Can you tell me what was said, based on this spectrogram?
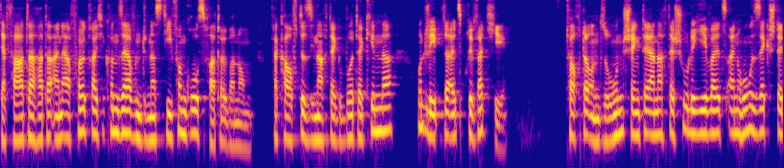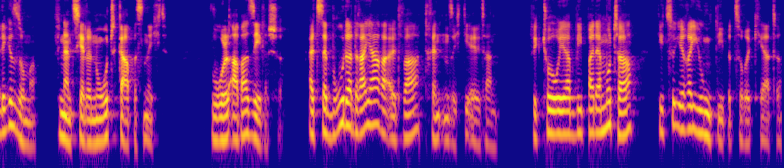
Der Vater hatte eine erfolgreiche Konservendynastie vom Großvater übernommen, verkaufte sie nach der Geburt der Kinder und lebte als Privatier. Tochter und Sohn schenkte er nach der Schule jeweils eine hohe sechsstellige Summe. Finanzielle Not gab es nicht. Wohl aber seelische. Als der Bruder drei Jahre alt war, trennten sich die Eltern. Victoria blieb bei der Mutter, die zu ihrer Jugendliebe zurückkehrte.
